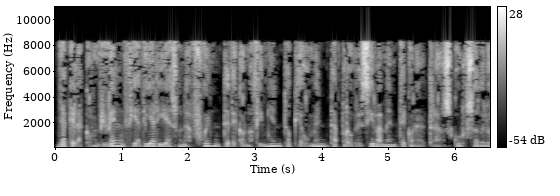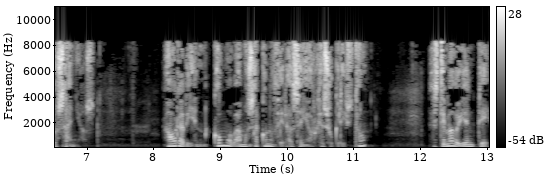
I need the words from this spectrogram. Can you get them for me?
ya que la convivencia diaria es una fuente de conocimiento que aumenta progresivamente con el transcurso de los años. Ahora bien, ¿cómo vamos a conocer al Señor Jesucristo? Estimado oyente,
